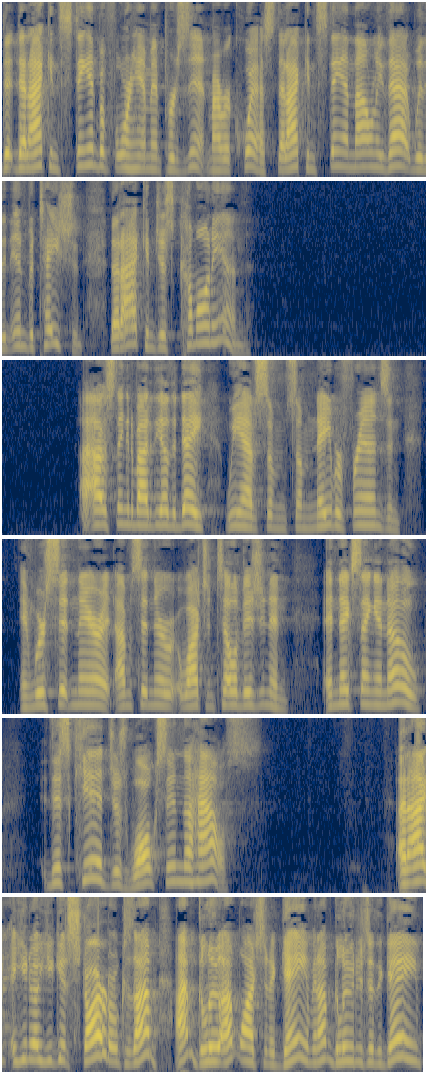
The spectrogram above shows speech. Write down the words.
That, that I can stand before Him and present my request. That I can stand not only that with an invitation, that I can just come on in. I, I was thinking about it the other day. We have some, some neighbor friends, and, and we're sitting there, and I'm sitting there watching television, and, and next thing I know, this kid just walks in the house. And I, you know, you get startled because I'm, I'm glued. I'm watching a game and I'm glued into the game,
